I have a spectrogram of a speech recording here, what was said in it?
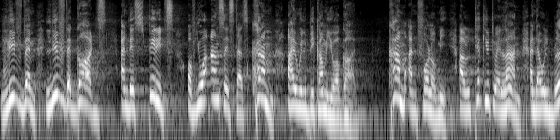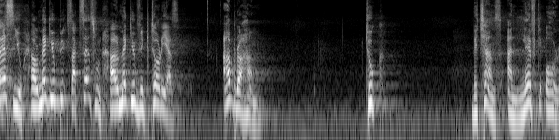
Leave them. Leave the gods and the spirits of your ancestors. Come, I will become your God. Come and follow me. I will take you to a land and I will bless you. I will make you successful. I will make you victorious. Abraham took the chance and left all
